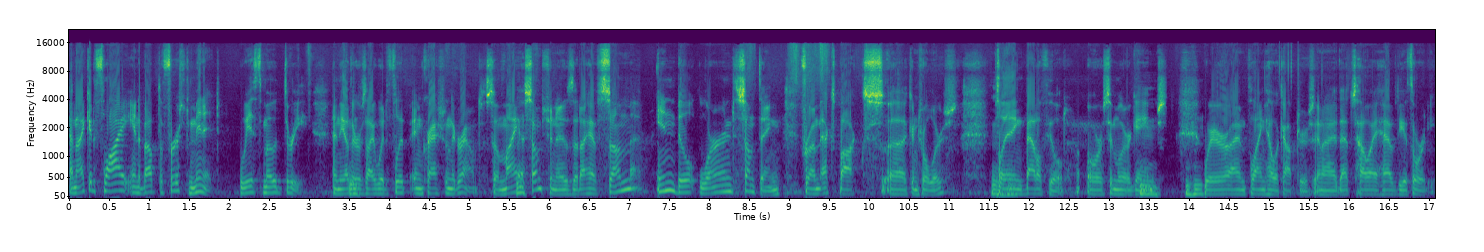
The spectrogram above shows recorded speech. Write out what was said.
and I could fly in about the first minute with mode 3 and the hmm. others i would flip and crash in the ground. So my assumption is that i have some inbuilt learned something from xbox uh, controllers mm-hmm. playing battlefield or similar mm-hmm. games mm-hmm. where i'm flying helicopters and I, that's how i have the authority.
